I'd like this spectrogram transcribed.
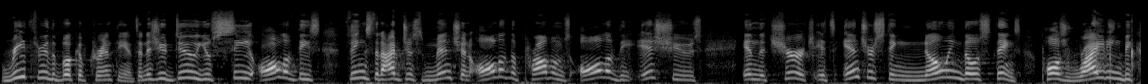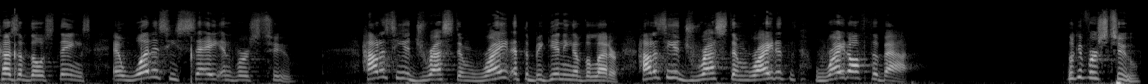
Read through the book of Corinthians. And as you do, you'll see all of these things that I've just mentioned, all of the problems, all of the issues in the church. It's interesting knowing those things. Paul's writing because of those things. And what does he say in verse 2? How does he address them right at the beginning of the letter? How does he address them right, at the, right off the bat? Look at verse 2.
